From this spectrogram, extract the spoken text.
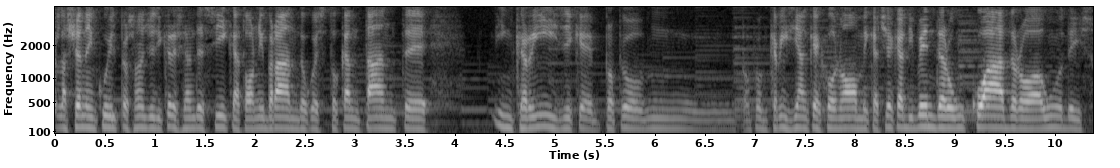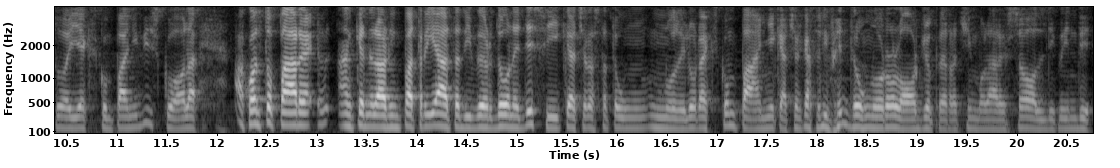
la scena in cui il personaggio di Christian De Sica, Tony Brando, questo cantante in crisi, che proprio, mh, proprio, in crisi anche economica, cerca di vendere un quadro a uno dei suoi ex compagni di scuola. A quanto pare anche nella rimpatriata di Verdone e De Sica c'era stato un, uno dei loro ex compagni che ha cercato di vendere un orologio per racimolare soldi, quindi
